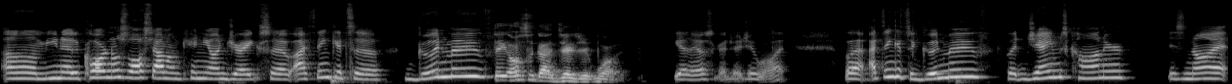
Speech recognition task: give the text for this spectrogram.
Um, you know the Cardinals lost out on Kenyan Drake, so I think it's a good move. They also got JJ Watt. Yeah, they also got JJ Watt, but I think it's a good move. But James Conner is not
